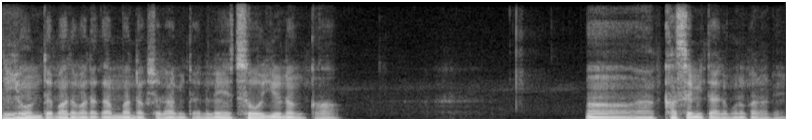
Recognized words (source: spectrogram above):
う、日本でまだまだ頑張んなくちゃな、みたいなね、そういうなんか、ああ、枷みたいなものからね、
